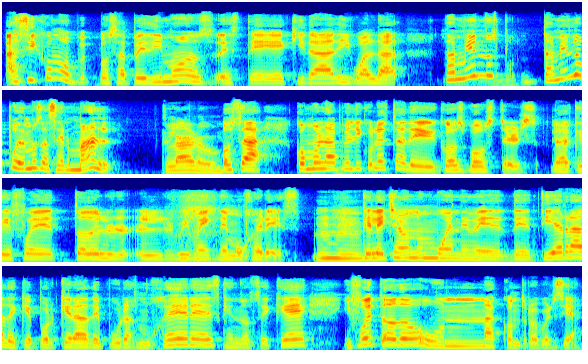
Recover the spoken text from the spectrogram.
así como, o sea, pedimos este, equidad, igualdad, también, nos, también lo podemos hacer mal. Claro. O sea, como la película esta de Ghostbusters, la que fue todo el, el remake de mujeres, que le echaron un buen de, de tierra de que porque era de puras mujeres, que no sé qué, y fue todo una controversia.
